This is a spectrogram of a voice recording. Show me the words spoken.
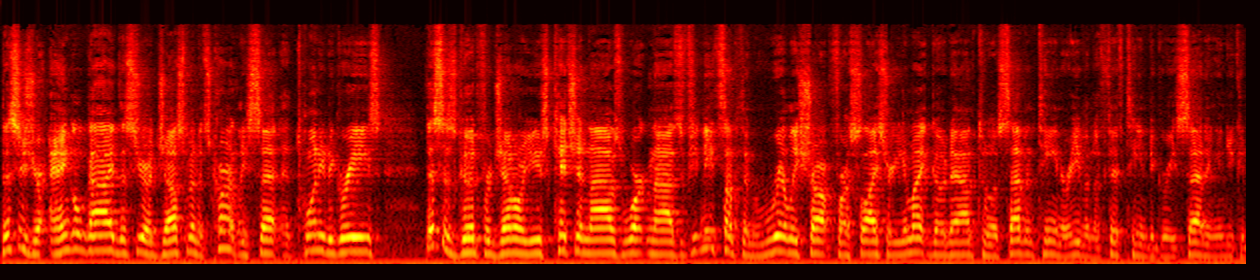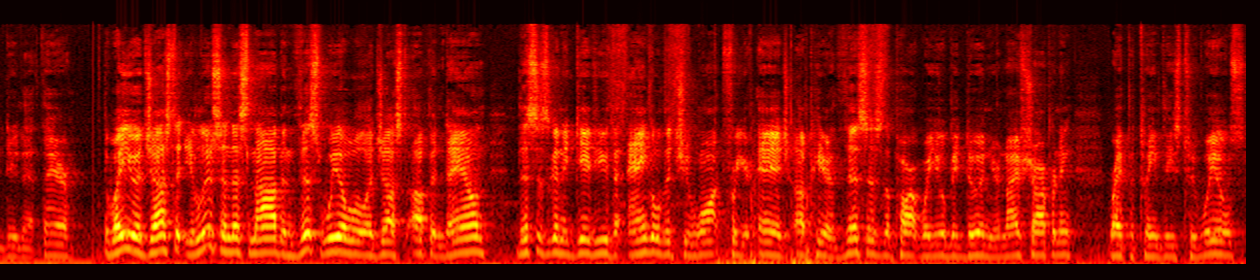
This is your angle guide. This is your adjustment. It's currently set at 20 degrees. This is good for general use kitchen knives, work knives. If you need something really sharp for a slicer, you might go down to a 17 or even a 15 degree setting and you can do that there. The way you adjust it, you loosen this knob and this wheel will adjust up and down. This is going to give you the angle that you want for your edge up here. This is the part where you'll be doing your knife sharpening right between these two wheels.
